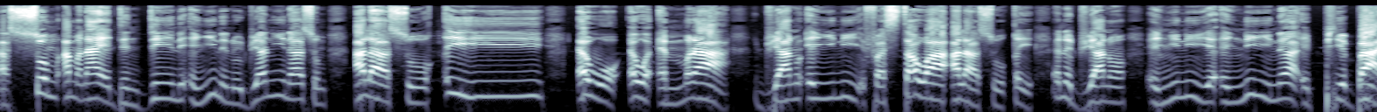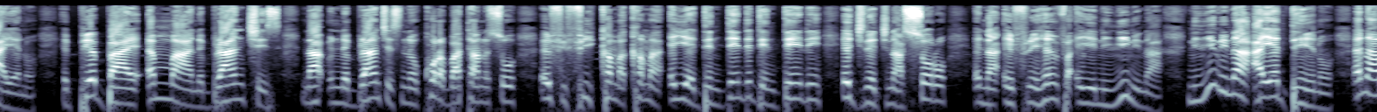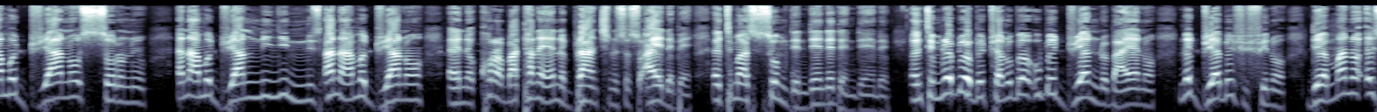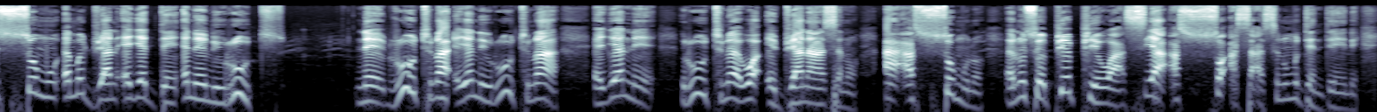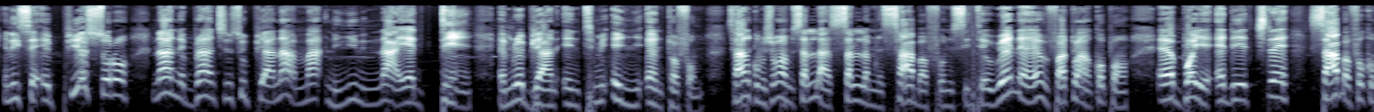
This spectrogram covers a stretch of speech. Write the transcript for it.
Asom ama no ayɛ dendennden, enyi ne n'oduan no nyinaa asom, ala suuqihi, ɛwɔ ɛwɔ mmerɛ a dua no enyinii, fastawa ala suuqihi, ɛna dua no enyiniiɛ, ne nyini a epue baeɛ no, epue bae maa ne branches, na ne branches, ne korbata no so fifii kamakama, ɛyɛɛ dendendendendennden, egyinagyina soro, Na efiri henfa? Eye ne nyini na. Ne nyini no a aye den no, na ama dua no soro no, na ama dua no ne nyini no, na ama dua no eh, ne korɔbata no eh, ne branch no so so aye de ben, atumi asosom dendende dendende. Nti mmerɛ bi a obetua no, obe, obedua nnɔbaeɛ no, na dua befifi no, de ɛma no ɛsɔ mu, ɛma dua no ɛyɛ den, ɛna ɛne root. ne root no a ɛyɛ ne root no a ɛyɛ ne root no a ɛwɔ dua no ase no a asɔ mu no, ɛno nso apiepie wɔ ase a asɔ asase no mu dendenden. Ɛne sɛ epie soro na ne branch nso pie a na ama ne nyini na ayɛ den mmerɛ biara no ɛntumi ɛnyi ɛntɔ fam. Saa no Kɔmhyɛni Muhammad sallallahu alaihi wasallam ne sahabafoɔ no si te. Wei na ɛyɛ mfatoɔ a Nyankopɔn ɛrebɔ yɛ ɛde kyerɛ sahabafoɔ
